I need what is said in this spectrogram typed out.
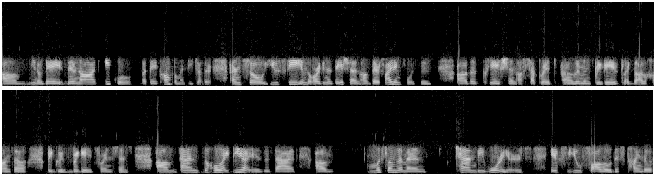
Um, you know, they they're not equal, but they complement each other. And so you see in the organization of their fighting forces uh, the creation of separate uh, women's brigades, like the Al Khansa Brigade, for instance. Um, and the whole idea is is that um, Muslim women can be warriors if you follow this kind of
